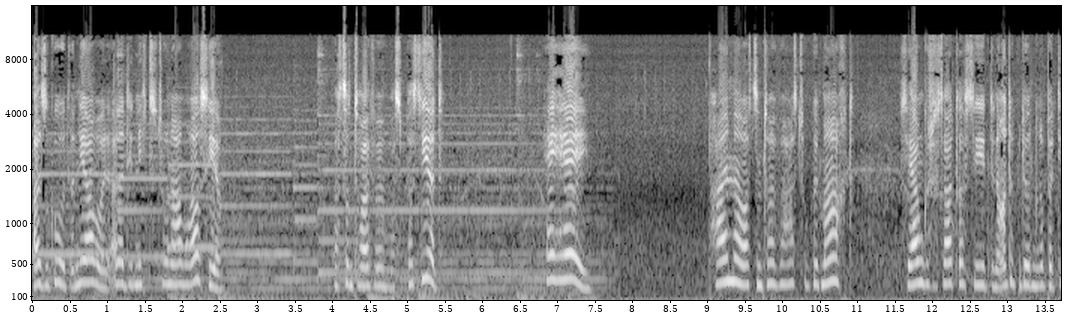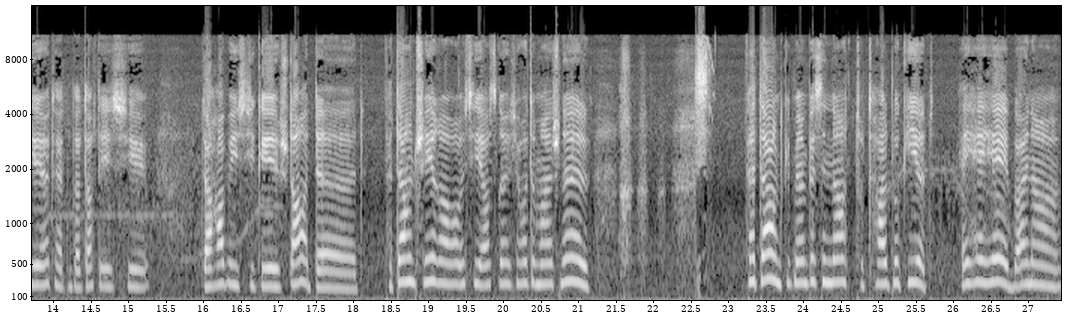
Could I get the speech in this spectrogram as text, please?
Also gut, an die Arbeit. Alle, die nichts zu tun haben, raus hier. Was zum Teufel? Was passiert? Hey, hey! Palmer, was zum Teufel hast du gemacht? Sie haben gesagt, dass sie den Autopiloten repariert hätten. Da dachte ich, da habe ich sie gestartet. Verdammt, Scherer, warum ist sie ausgerechnet heute mal schnell? Verdammt, gib mir ein bisschen nach, total blockiert. Hey, hey, hey, beinahe.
